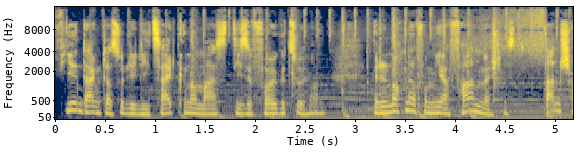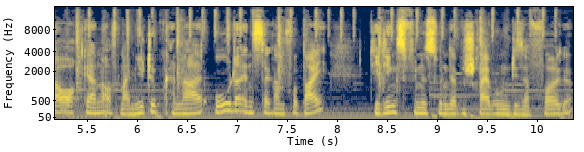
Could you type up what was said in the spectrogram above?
Vielen Dank, dass du dir die Zeit genommen hast, diese Folge zu hören. Wenn du noch mehr von mir erfahren möchtest, dann schau auch gerne auf meinem YouTube-Kanal oder Instagram vorbei. Die Links findest du in der Beschreibung dieser Folge.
